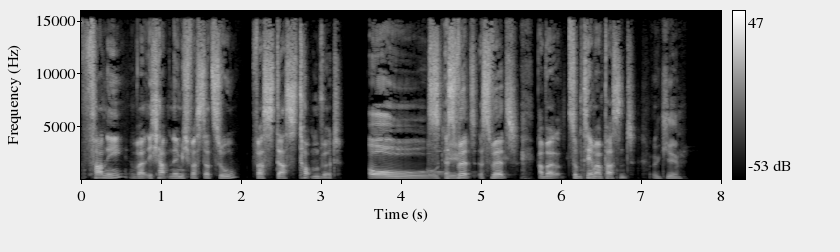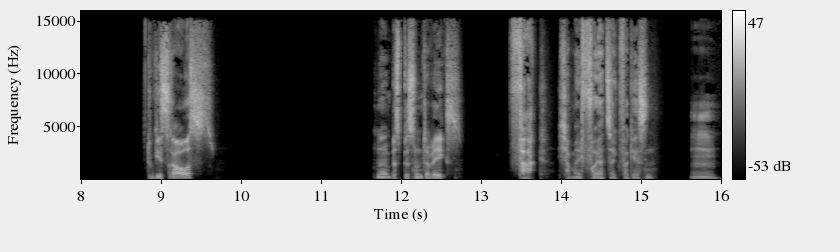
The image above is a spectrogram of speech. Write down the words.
Funny, weil ich habe nämlich was dazu, was das toppen wird. Oh, okay. Es wird, es wird, aber zum Thema passend. Okay. Du gehst raus, ne, bist bisschen unterwegs. Fuck, ich habe mein Feuerzeug vergessen. Mhm.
